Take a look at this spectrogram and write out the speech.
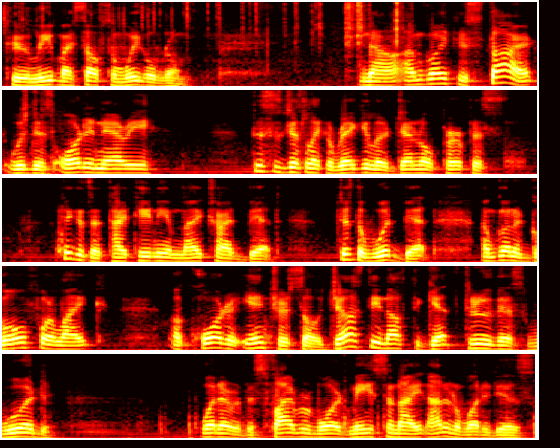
to leave myself some wiggle room. Now I'm going to start with this ordinary, this is just like a regular general purpose, I think it's a titanium nitride bit, just a wood bit. I'm going to go for like a quarter inch or so, just enough to get through this wood, whatever, this fiberboard, masonite, I don't know what it is.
